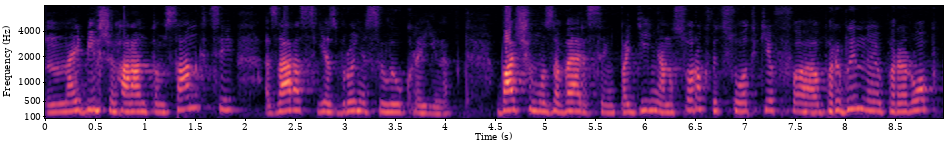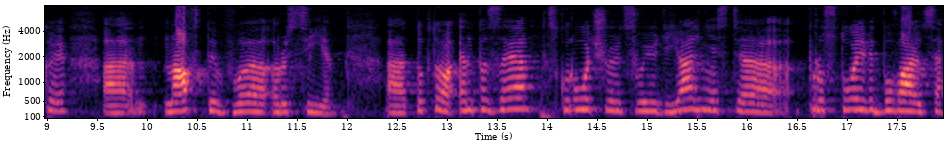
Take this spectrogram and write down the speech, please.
найбільшим гарантом санкцій зараз є Збройні Сили України. Бачимо за вересень падіння на 40% е, первинної переробки е, нафти в Росії. Тобто НПЗ скорочують свою діяльність, е, простої відбуваються.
